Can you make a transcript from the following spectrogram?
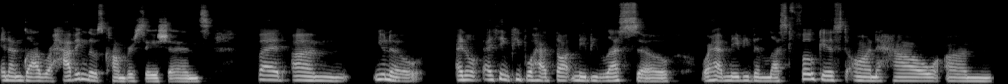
And I'm glad we're having those conversations. But um, you know, I don't. I think people had thought maybe less so, or had maybe been less focused on how um,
